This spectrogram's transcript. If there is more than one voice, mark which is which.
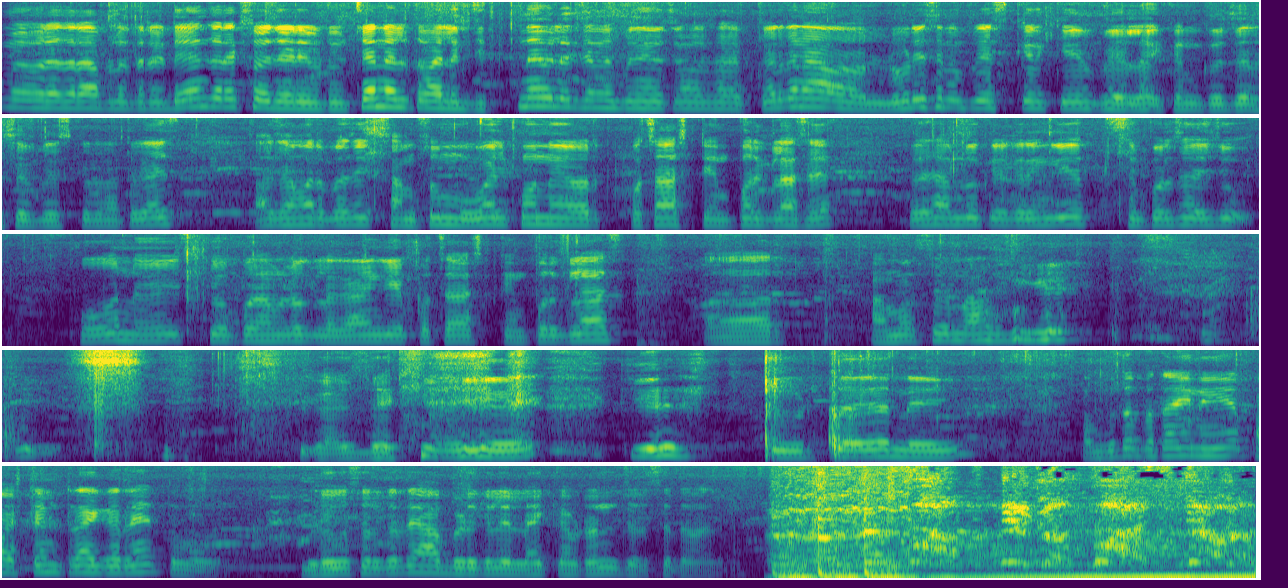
Speaker 1: इसमें ब्रदर आप लोग danger X Y YouTube channel तो वाले जितने भी लोग चैनल बने चैनल सब्सक्राइब कर देना और नोटिफिकेशन प्रेस करके बेल आइकन को ज़रूर से प्रेस कर देना तो गाइस आज हमारे पास एक सैमसंग मोबाइल फ़ोन है और 50 टेम्पर ग्लास है। तो वैसे हम लोग क्या करेंगे सिंपल सा जो फ़ोन है, इसके ऊपर हम लोग लगाएँगे 50 टेम्पर ग्लास और हमर से मारेंगे। गाइस देखिए ये कि टूटता या नहीं, हमको तो पता ही नहीं है फ़र्स्ट टाइम ट्राई कर रहे हैं तो वीडियो को शुरू करते हैं। आप वीडियो के लिए लाइक का बटन जल्द से दबा दें। nigga, bust up.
